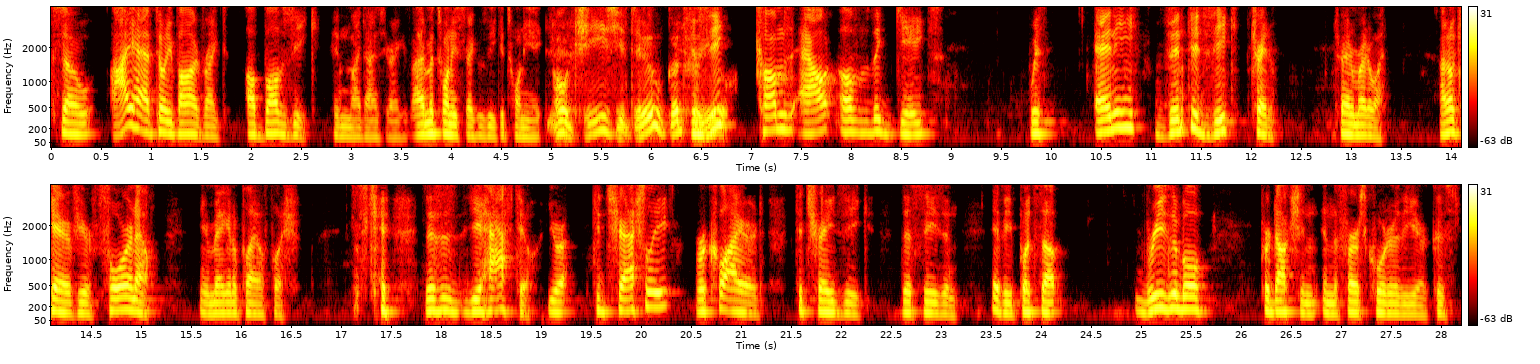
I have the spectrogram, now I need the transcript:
So I have Tony Pollard ranked above Zeke in my dynasty rankings. I'm at 26, Zeke at 28. Oh, geez, you do. Good for if you. Zeke, comes out of the gate with any vintage Zeke, trade him. Trade him right away. I don't care if you're 4 and 0, you're making a playoff push. This is, you have to. You're contractually required to trade Zeke this season if he puts up reasonable production in the first quarter of the year because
